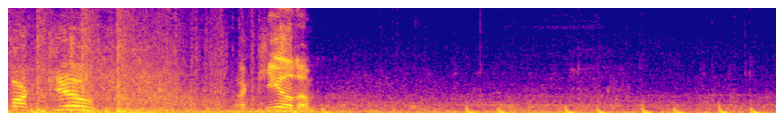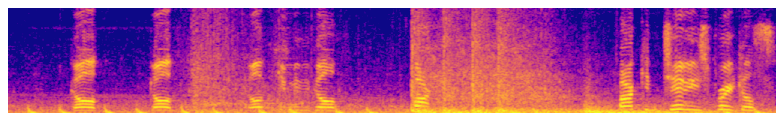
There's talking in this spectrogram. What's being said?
Fuck you! I killed him. Gold, gold, gold, give me the gold. Fuck! Fucking titty sprinkles!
